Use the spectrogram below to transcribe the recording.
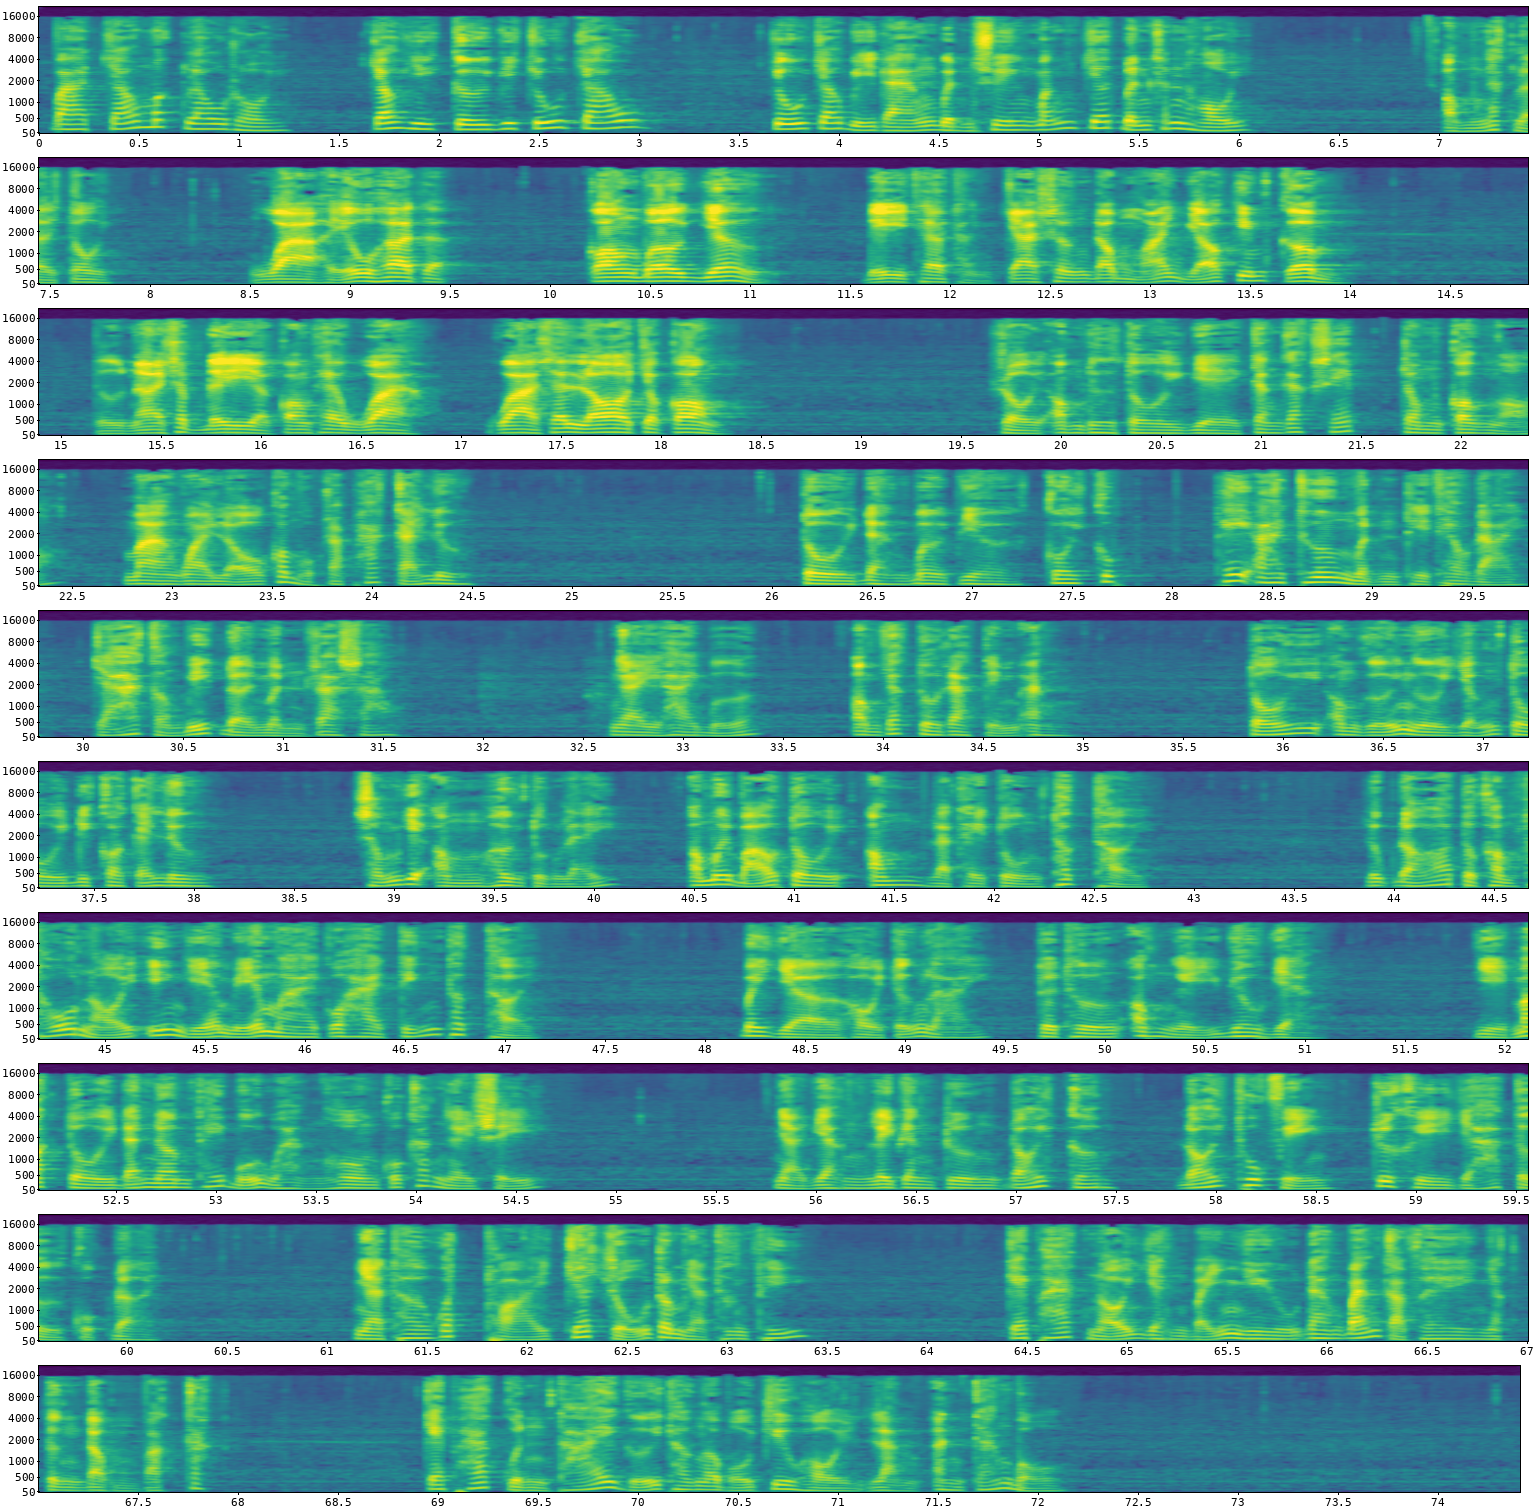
Ba cháu mất lâu rồi. Cháu di cư với chú cháu. Chú cháu bị đạn Bình Xuyên bắn chết bên Khánh Hội. Ông ngắt lời tôi. Hòa hiểu hết à Con bơ dơ, Đi theo thằng cha Sơn Đông mãi võ kiếm cơm. Từ nay sắp đi à con theo Hoa. Hoa sẽ lo cho con. Rồi ông đưa tôi về căn gác xếp Trong con ngõ Mà ngoài lộ có một rạp hát cải lương. Tôi đang bơ vơ coi cúc Thấy ai thương mình thì theo đại, Chả cần biết đời mình ra sao. Ngày hai bữa, Ông dắt tôi ra tiệm ăn. Tối, ông gửi người dẫn tôi đi coi cải lương. Sống với ông hơn tuần lễ, Ông mới bảo tôi ông là thầy tuồng thất thời. Lúc đó tôi không thấu nổi ý nghĩa mỉa mai của hai tiếng thất thời. Bây giờ hồi tưởng lại Tôi thương ông nghị vô vàng, Vì mắt tôi đã nôm thấy buổi hoàng hôn của các nghệ sĩ. Nhà văn Lê Văn Trương đói cơm, Đói thuốc viện trước khi giả từ cuộc đời. Nhà thơ quách thoại chết rủ trong nhà thương thí. Kép hát nổi danh bảy nhiêu đang bán cà phê nhặt từng đồng bạc cắt. Kép hát Quỳnh Thái gửi thân ở bộ chiêu hồi làm anh cán bộ.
